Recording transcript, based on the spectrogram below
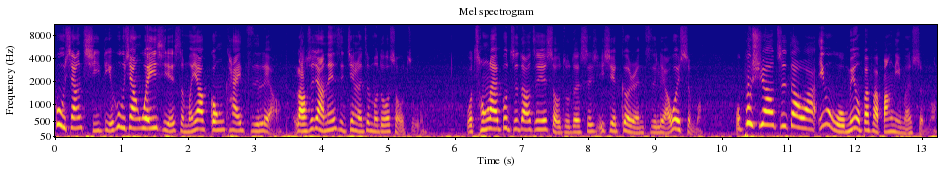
互相起底、互相威胁，什么要公开资料。老实讲，Nancy 见了这么多手足，我从来不知道这些手足的是一些个人资料，为什么？我不需要知道啊，因为我没有办法帮你们什么。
